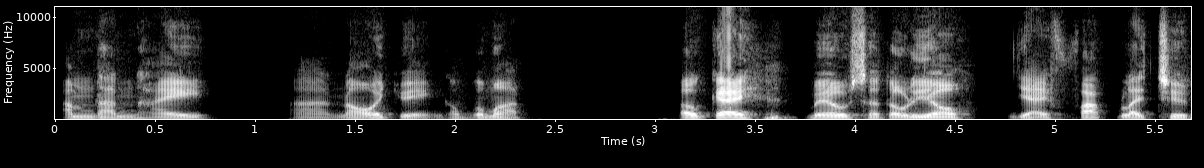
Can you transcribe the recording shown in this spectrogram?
âm thanh hay à, nói chuyện không có mệt. Ok Bell Studio giải pháp livestream.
